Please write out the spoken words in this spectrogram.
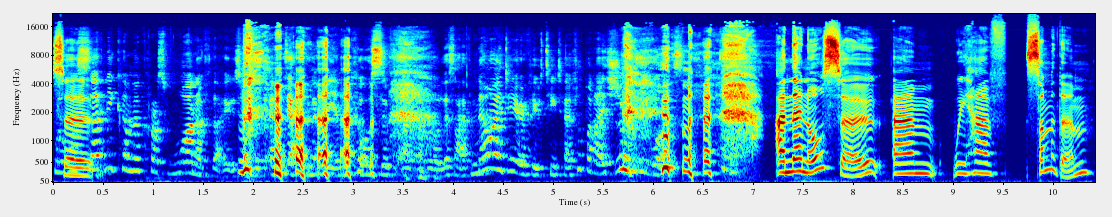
Well, we'll So, certainly come across one of those uh, definitely in the course of, of all this. I have no idea if he was teetotal, but I assume he was. and then also um, we have some of them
